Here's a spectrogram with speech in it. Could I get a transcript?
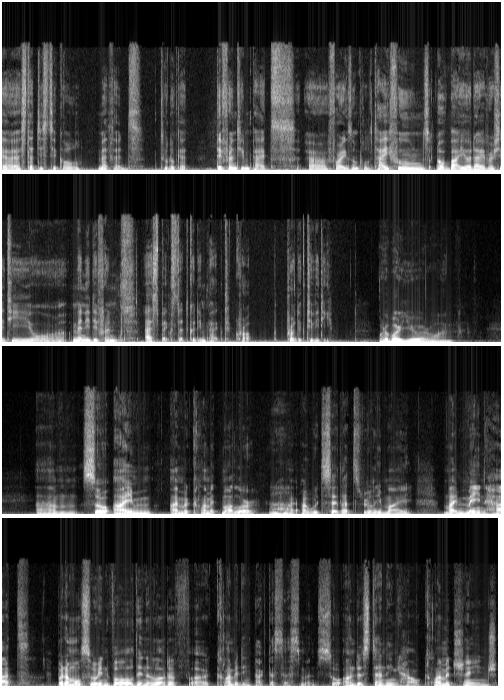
uh, statistical methods to look at different impacts, uh, for example, typhoons or biodiversity or many different aspects that could impact crop productivity. What about you, Erwan? Um, so I'm I'm a climate modeler. Uh-huh. I, I would say that's really my my main hat. But I'm also involved in a lot of uh, climate impact assessments. So understanding how climate change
